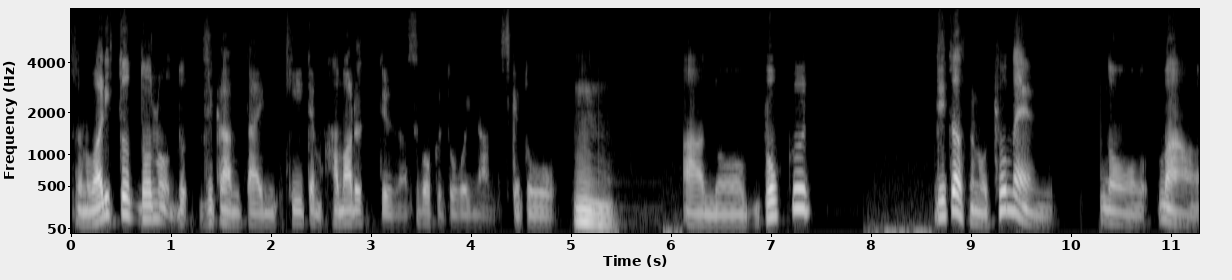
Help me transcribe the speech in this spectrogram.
その割とどのど時間帯に聞いてもハマるっていうのはすごく同意なんですけど、うん。あの、僕、実はその去年の、ま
